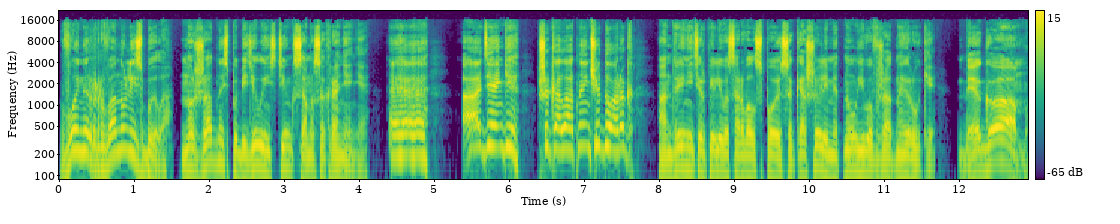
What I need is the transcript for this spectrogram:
Войны рванулись было, но жадность победила инстинкт самосохранения. э а деньги? Шоколад нынче дорог!» Андрей нетерпеливо сорвал с пояса кошель и метнул его в жадные руки. «Бегом!»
